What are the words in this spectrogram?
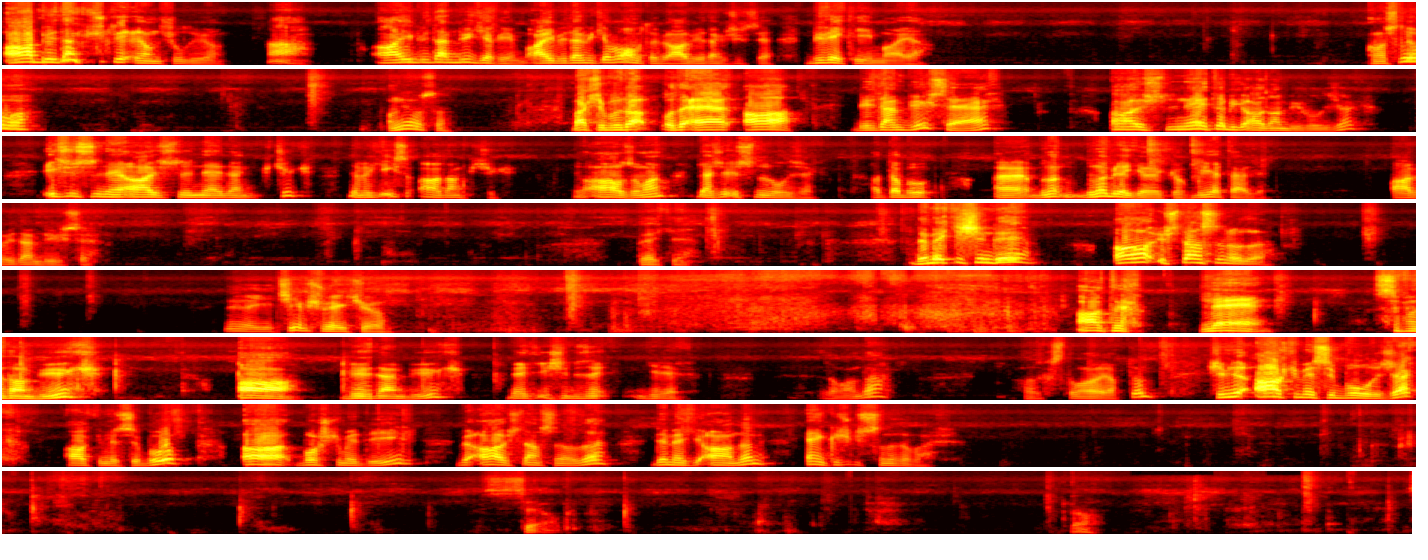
A birden küçük de yanlış oluyor. Ha. A'yı birden büyük yapayım. A'yı birden büyük yapamam tabii A birden küçükse. Bir ekleyeyim A'ya. Anlaşılıyor mu? Anlıyor musun? Bak şimdi burada o da eğer A birden büyükse eğer A üstü ne tabii ki A'dan büyük olacak. X üstü ne A üstü N'den küçük. Demek ki X A'dan küçük. Yani A o zaman gerçekten üstünde olacak. Hatta bu e, buna, buna bile gerek yok. Bu yeterli. A birden büyükse. Peki. Demek ki şimdi A üstten sınırlı. Nereye geçeyim? Şuraya geçiyorum. Artık N sıfırdan büyük, A birden büyük. Belki işimize gelir zamanda. Az kısıtlamalar yaptım. Şimdi A kümesi bu olacak. A kümesi bu. A boş küme değil ve A üstten sınırlı. Demek ki A'nın en küçük sınırı var. S aldık.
